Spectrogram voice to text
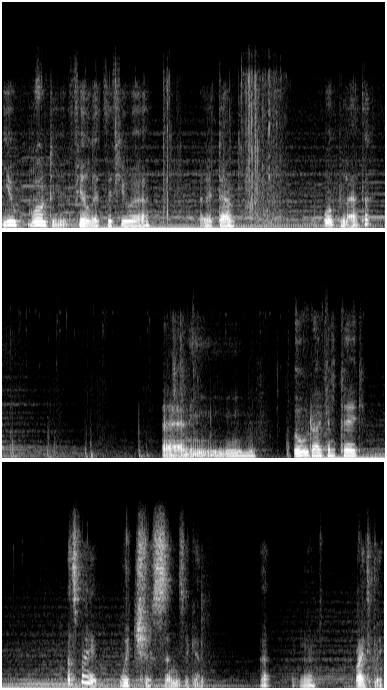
you won't feel it if you uh, pat it down. Whoop ladder. Any food I can take. That's my Witcher sense again. Uh, uh, right click.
